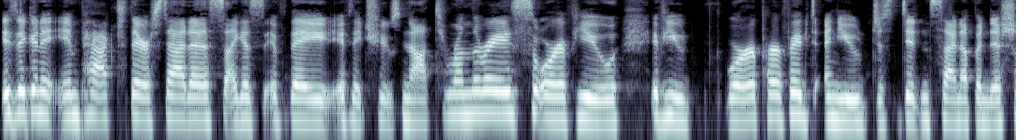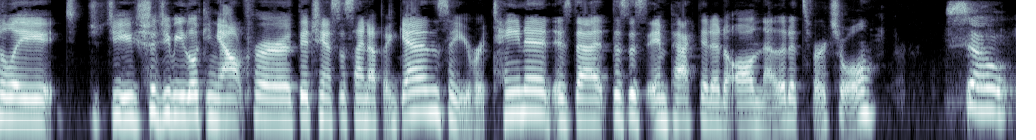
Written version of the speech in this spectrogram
is it going to impact their status? I guess if they if they choose not to run the race, or if you if you were perfect and you just didn't sign up initially, do you, should you be looking out for the chance to sign up again so you retain it? Is that does this impact it at all now that it's virtual? So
